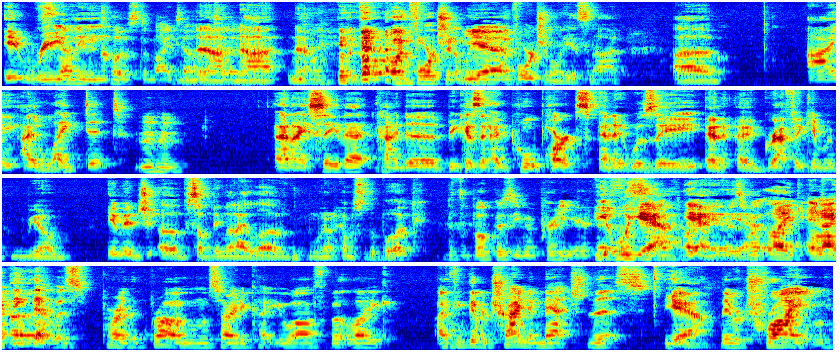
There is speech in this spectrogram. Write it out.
it It's not really even close to my top not 10. not no. Unfor- unfortunately, Yeah. unfortunately, it's not. Um, I I liked it, Mm-hmm. and I say that kind of because it had cool parts and it was a an, a graphic, Im- you know, image of something that I love when it comes to the book. But the book was even prettier. Yeah, well, the yeah, yeah, it, yeah, yeah. what- Like, and I think Uh, that was part of the problem. I'm sorry to cut you off, but like, I think they were trying to match this. Yeah, They were trying,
